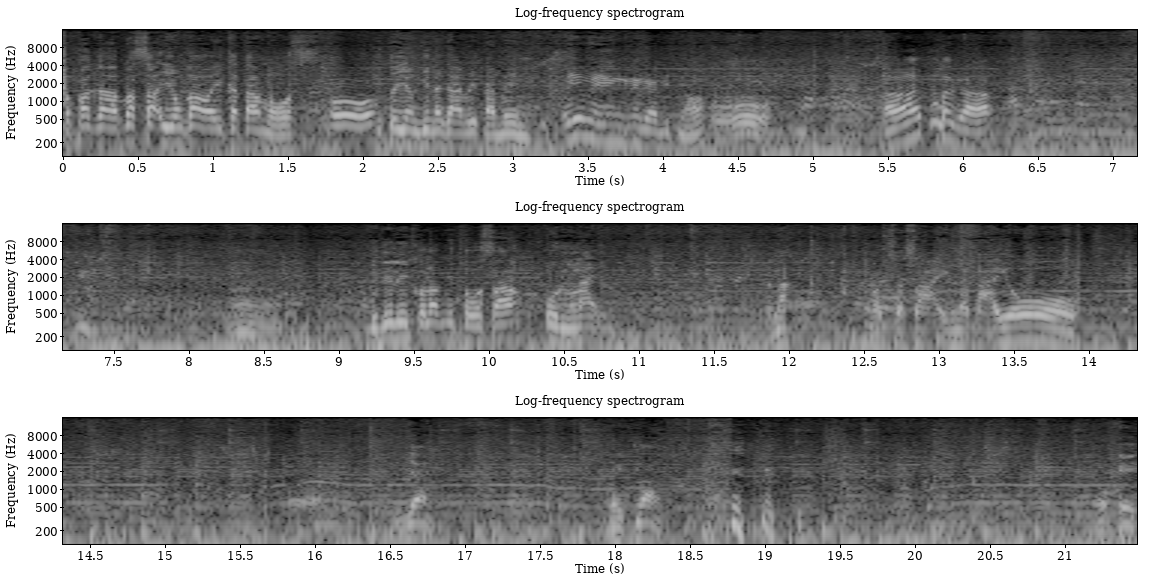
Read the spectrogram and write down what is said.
Kapag ah, basa yung kahoy katamos, Oo. ito yung ginagamit namin. Ayun nga yung ginagamit nyo? Oo. Ah, talaga? Hmm. Binili ko lang ito sa online. Yan na. Magsasaing na tayo. Oh, Yan. Wait lang. okay,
